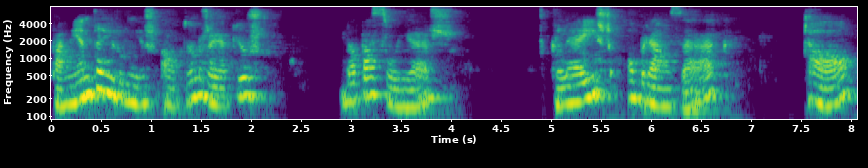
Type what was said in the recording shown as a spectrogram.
Pamiętaj również o tym, że jak już dopasujesz, wkleisz obrazek, to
